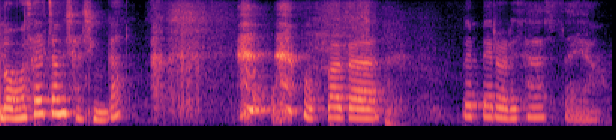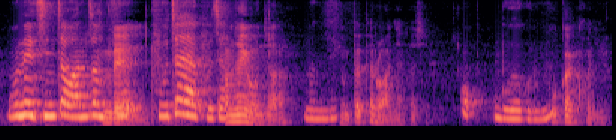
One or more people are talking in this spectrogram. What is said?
너무 설정샷인가? 오빠가 빼빼로를 사왔어요. 오늘 진짜 완전 근데 부, 부자야 부자. 감정이 뭔지 알아? 뭔데? 넌 빼빼로 아니야 사실 어 뭐야 그러면? 꽃갈콘이야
